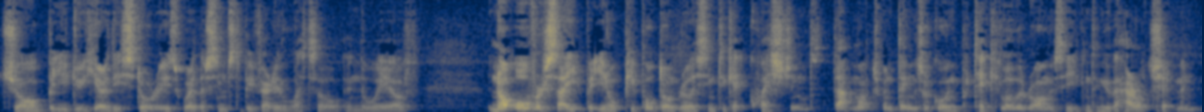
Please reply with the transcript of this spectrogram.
job. But you do hear these stories where there seems to be very little in the way of not oversight, but you know, people don't really seem to get questioned that much when things are going particularly wrong. So you can think of the Harold Shipman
